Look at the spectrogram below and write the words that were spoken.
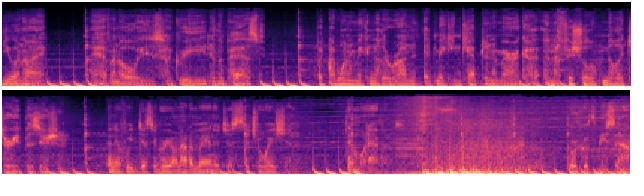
You and I, I haven't always agreed in the past, but I want to make another run at making Captain America an official military position. And if we disagree on how to manage a situation, then what happens? Work with me, Sam.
